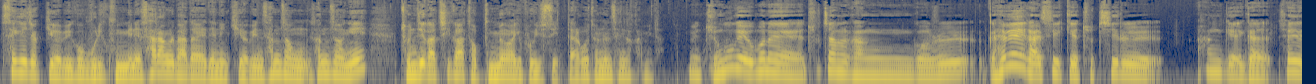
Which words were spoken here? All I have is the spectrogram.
세계적 기업이고 우리 국민의 사랑을 받아야 되는 기업인 삼성 삼성의 존재 가치가 더 분명하게 보일 수 있다고 저는 생각합니다. 중국에 이번에 출장을 간 거를 그러니까 해외에 갈 수 있게 조치를 한 게 그러니까 해외에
